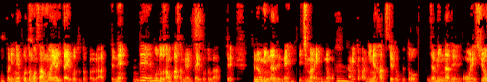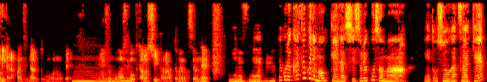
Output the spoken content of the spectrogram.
やっぱりね、子供さんもやりたいこととかがあってね。で、お父さんお母さんもやりたいことがあって、それをみんなでね、一枚のうん紙とかにね、貼っつけておくと、じゃあみんなで応援しようみたいな感じになると思うので、うんねそこはすごく楽しいかなと思いますよね。いいですね。。で、これ家族でも OK だし、それこそまあ、えっ、と、お正月明け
